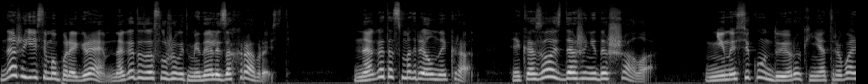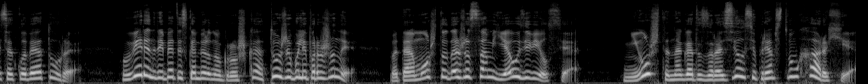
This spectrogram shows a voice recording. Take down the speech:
Даже если мы проиграем, Нагата заслуживает медали за храбрость. Нагата смотрела на экран и, казалось, даже не дышала. Ни на секунду ее руки не отрывались от клавиатуры. Уверен, ребята из камерного кружка тоже были поражены, потому что даже сам я удивился. Неужто Нагата заразился прямством Харахи?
